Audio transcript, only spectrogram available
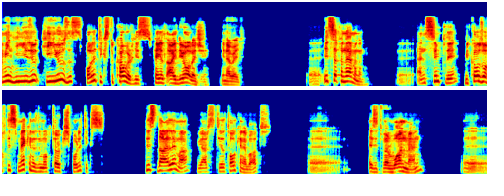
mean, he, he uses politics to cover his failed ideology in a way. Uh, it's a phenomenon. Uh, and simply because of this mechanism of Turkish politics, this dilemma we are still talking about, uh, as it were one man, uh,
